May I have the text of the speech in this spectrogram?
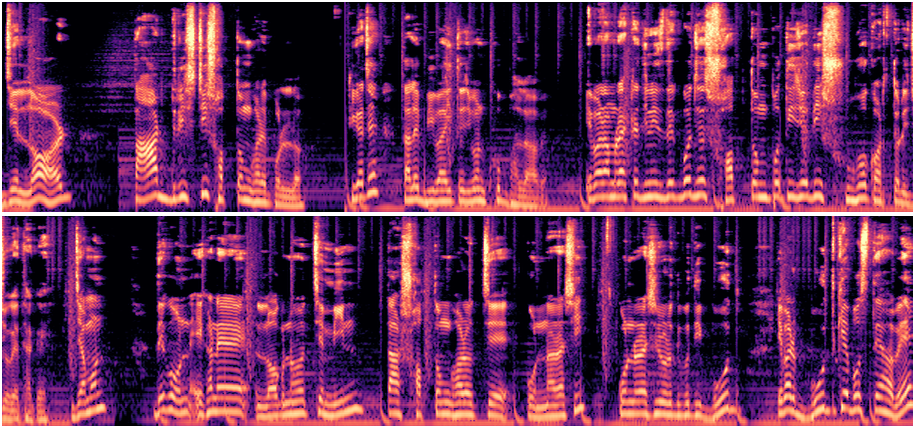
যে লর্ড, তার দৃষ্টি সপ্তম ঘরে পড়ল। ঠিক আছে? তাহলে বিবাহিত জীবন খুব ভালো হবে। এবার আমরা একটা জিনিস দেখব যে সপ্তমপতি যদি শুভ কর্তরী যোগে থাকে, যেমন দেখুন, এখানে লগ্ন হচ্ছে মিন, তার সপ্তম ঘর হচ্ছে কন্যা রাশি, কন্যা রাশির অধিপতি বুধ। এবার বুধকে বসতে হবে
